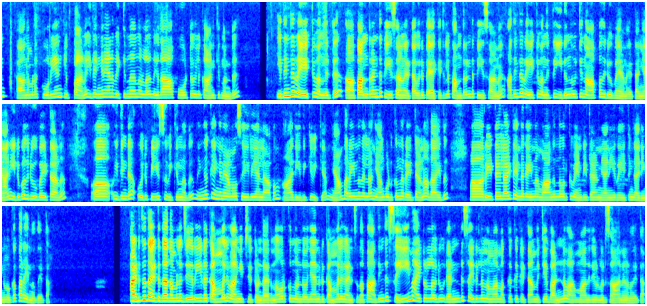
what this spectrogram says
നമ്മുടെ കൊറിയൻ ക്ലിപ്പാണ് ഇത് എങ്ങനെയാണ് വെക്കുന്നതെന്നുള്ളത് ഇതാ ആ ഫോട്ടോയിൽ കാണിക്കുന്നുണ്ട്. ഇതിന്റെ റേറ്റ് വന്നിട്ട് പന്ത്രണ്ട് പീസാണ് കേട്ടോ. ഒരു പാക്കറ്റിൽ പന്ത്രണ്ട് പീസാണ് അതിന്റെ റേറ്റ് വന്നിട്ട് ഇരുന്നൂറ്റി നാൽപ്പത് രൂപയാണ് കേട്ടോ. ഞാൻ ഇരുപത് രൂപ ഇട്ടാണ് ഇതിന്റെ ഒരു പീസ് വിൽക്കുന്നത് നിങ്ങൾക്ക് എങ്ങനെയാണോ സെയിൽ ചെയ്യാൻ ലാഭം ആ രീതിക്ക് വിൽക്കാം. ഞാൻ പറയുന്നതെല്ലാം ഞാൻ കൊടുക്കുന്ന റേറ്റാണ് അതായത് റീറ്റെയിലായിട്ട് എന്റെ കയ്യിൽ നിന്ന് വാങ്ങുന്നവർക്ക് വേണ്ടിയിട്ടാണ് ഞാൻ ഈ റേറ്റും കാര്യങ്ങളും ഒക്കെ പറയുന്നത് കേട്ടോ. അടുത്തതായിട്ട് ഇതാ നമ്മൾ ജെറിയുടെ കമ്മൽ വാങ്ങിച്ചിട്ടുണ്ടായിരുന്നു. ഓർക്കുന്നുണ്ടോ? ഞാനൊരു കമ്മൽ കാണിച്ചത്. അപ്പോൾ അതിന്റെ സെയിം ആയിട്ടുള്ള ഒരു രണ്ട് സൈഡിലും നമ്മളെ മക്കൾക്ക് കിട്ടാൻ പറ്റിയ ബണ്ണ് മാതിരിയുള്ളൊരു സാധനമാണ് കേട്ടോ.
